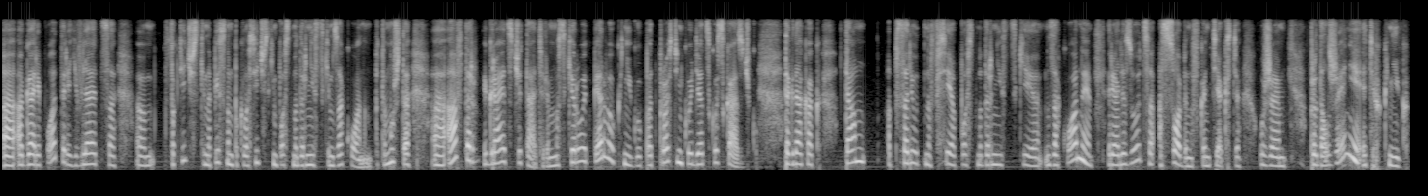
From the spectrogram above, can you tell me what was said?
а, о Гарри Поттере является эм, фактически написанным по классическим постмодернистским законам? Потому что а, автор играет с читателем, маскирует первую книгу под простенькую детскую сказочку, тогда как там абсолютно все постмодернистские законы реализуются особенно в контексте уже продолжения этих книг.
